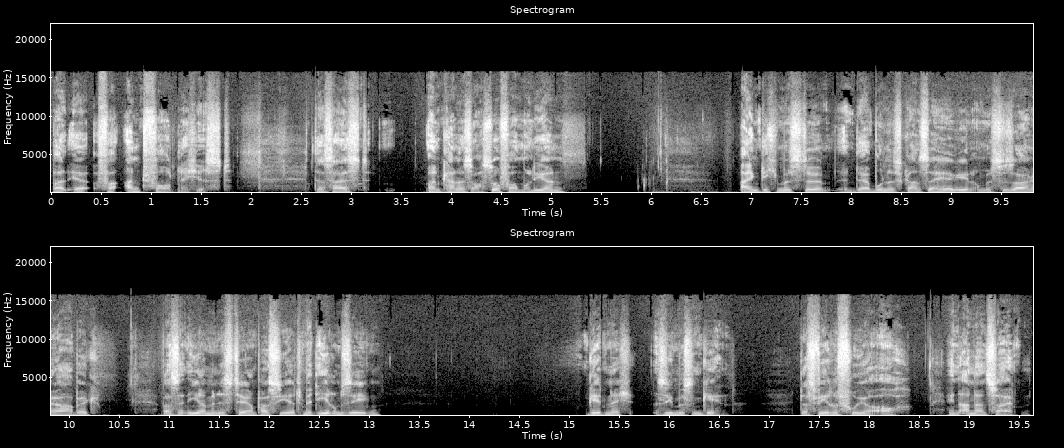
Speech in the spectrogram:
weil er verantwortlich ist. Das heißt, man kann es auch so formulieren. Eigentlich müsste der Bundeskanzler hergehen und müsste sagen, Herr Habeck, was in Ihrem Ministerium passiert, mit Ihrem Segen, geht nicht. Sie müssen gehen. Das wäre früher auch, in anderen Zeiten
